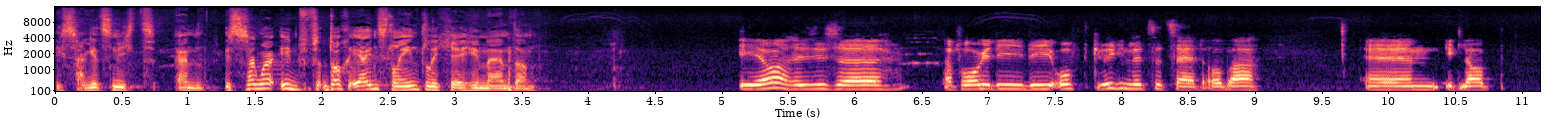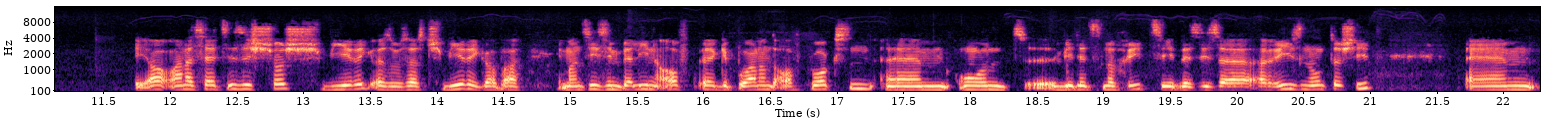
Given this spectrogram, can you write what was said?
ich sage jetzt nicht, ein, ich sage mal, doch eher ins Ländliche hinein dann. Ja, das ist äh, eine Frage, die, die ich oft kriege in letzter Zeit. Aber ähm, ich glaube, ja, einerseits ist es schon schwierig, also was heißt schwierig, aber ich meine, sie ist in Berlin auf, äh, geboren und aufgewachsen ähm, und äh, wird jetzt nach Ried ziehen. Das ist ein, ein Riesenunterschied. Ähm,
